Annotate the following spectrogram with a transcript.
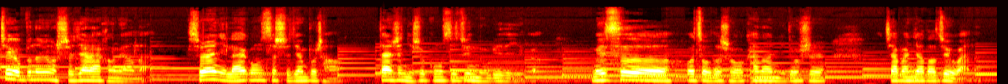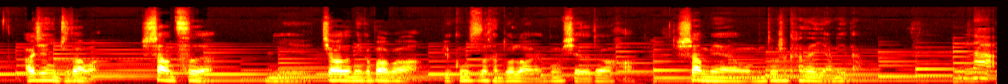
这个不能用时间来衡量的。虽然你来公司时间不长，但是你是公司最努力的一个。每次我走的时候，看到你都是加班加到最晚的。而且你知道吗？上次你交的那个报告啊，比公司很多老员工写的都要好。上面我们都是看在眼里的。那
